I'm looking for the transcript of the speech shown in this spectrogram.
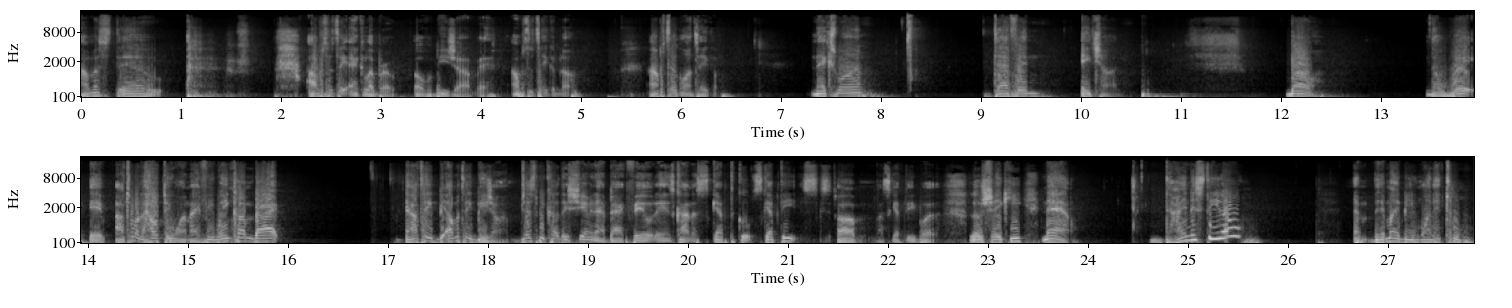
I'ma still, I'm still take Ekeler, bro, over Bijan, man. I'm still take him though. I'm still gonna take him. Next one, De'Von Achane. Bro, the way it, I'm talking about a healthy one. Like if he ain't come back, and I'll take I'm gonna take Bijan just because they're sharing that backfield and it's kind of skeptical, skeptic, um, not skeptic, but a little shaky. Now, dynasty though, and there might be one and two,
